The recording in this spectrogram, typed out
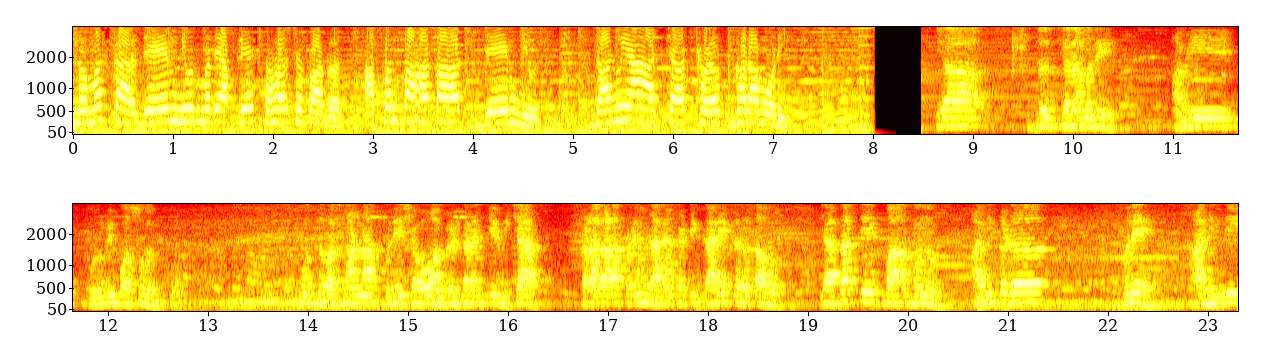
नमस्कार जे एम न्यूजमध्ये आपले सहर्ष स्वागत. आपण पाहत आहात जे एम न्यूज. जाणूया आजच्या ठळक घडामोडी. या जत शहरामध्ये आम्ही पूर्वीपासून बुद्ध बसवांना फुले शाहू आंबेडकरांचे विचार तळागाळापर्यंत जाण्यासाठी कार्य करत आहोत. याचाच एक भाग म्हणून अलीकडं फुले हा हिंदी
